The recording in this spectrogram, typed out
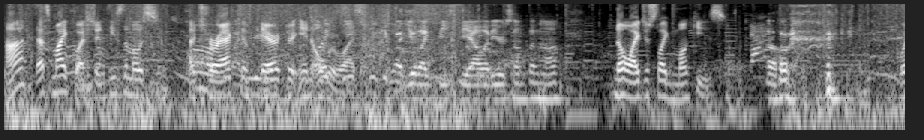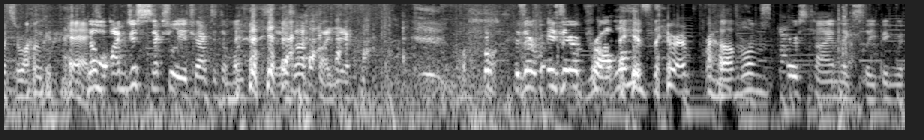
Huh? That's my question. He's the most attractive character in Like, Overwatch. speaking about you like bestiality or something, huh? No, I just like monkeys. Oh. What's wrong with that? no, I'm just sexually attracted to monkeys. It's not like you. Is there is there a problem? Is there a problem? First time like sleeping with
